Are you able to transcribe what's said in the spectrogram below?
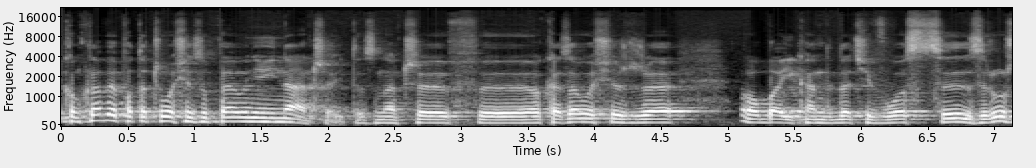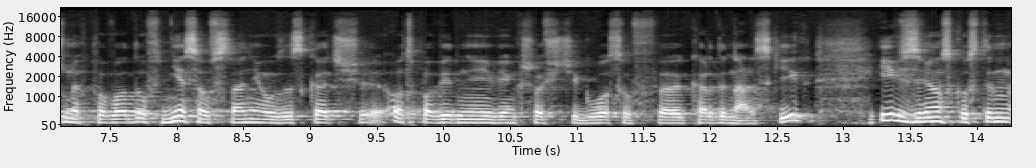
konklawę potoczyło się zupełnie inaczej, to znaczy w, okazało się, że obaj kandydaci włoscy z różnych powodów nie są w stanie uzyskać odpowiedniej większości głosów kardynalskich i w związku z tym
